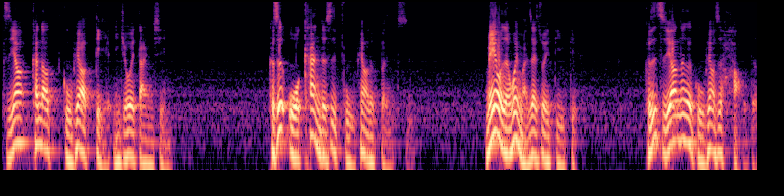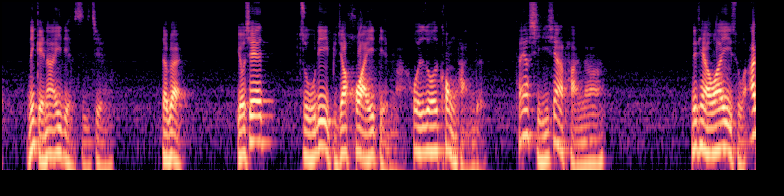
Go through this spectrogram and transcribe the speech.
只要看到股票跌，你就会担心。可是我看的是股票的本质，没有人会买在最低点。可是只要那个股票是好的，你给他一点时间，对不对？有些主力比较坏一点嘛，或者说控盘的，他要洗一下盘啊。你听我意思啊？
